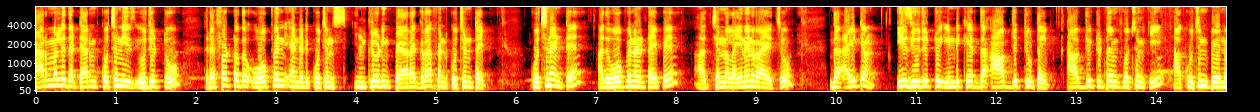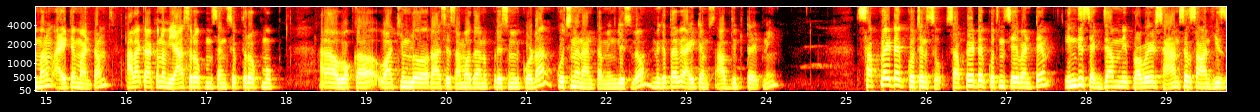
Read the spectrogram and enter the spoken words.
Normally the term question is used to refer to the open ended questions including paragraph and question type question అంటే అది ఓపెన్ ఎండెడ్ టైపే ఆ చిన్న లైన్ అయినా రాయొచ్చు. The item is used to indicate the objective type objective type క్వశ్చన్కి ఆ క్వశ్చన్ పేరుని మనం ఐటమ్ అంటాం. అలా కాకుండా వ్యాస రూపం సంక్షిప్త రూపము ఒక వాక్యంలో రాసే సమాధాన ప్రశ్నలు కూడా క్వశ్చన్ అని అంటాం ఇంగ్లీష్లో. మిగతావి ఐటమ్స్ ఆబ్జెక్ట్ టైప్ని supply type questions supply type questions ఏవంటే in this examinee provides answers on his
